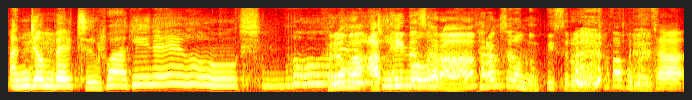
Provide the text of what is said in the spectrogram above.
안전벨트 확인해요. 그러면 앞에 있는 사람 사랑스러운 눈빛으로 쳐다보면서 자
